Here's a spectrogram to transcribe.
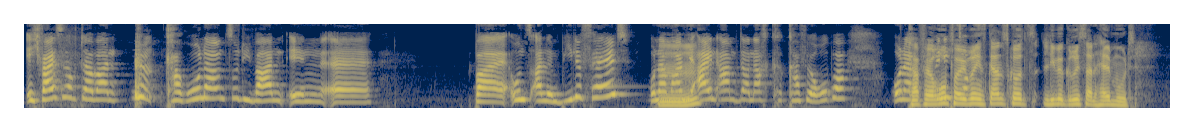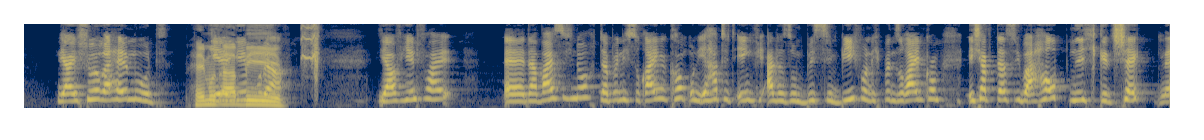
Ich weiß noch, da waren Carola und so, die waren in, äh, bei uns alle in Bielefeld. Und dann waren wir einen Abend danach Kaffee Europa. Kaffee Europa übrigens ganz kurz, liebe Grüße an Helmut. Ja, ich schwöre, Helmut. Helmut Abi. Ja, auf jeden Fall. Äh, da weiß ich noch, da bin ich so reingekommen und ihr hattet irgendwie alle so ein bisschen Beef und ich bin so reingekommen. Ich habe das überhaupt nicht gecheckt, ne?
